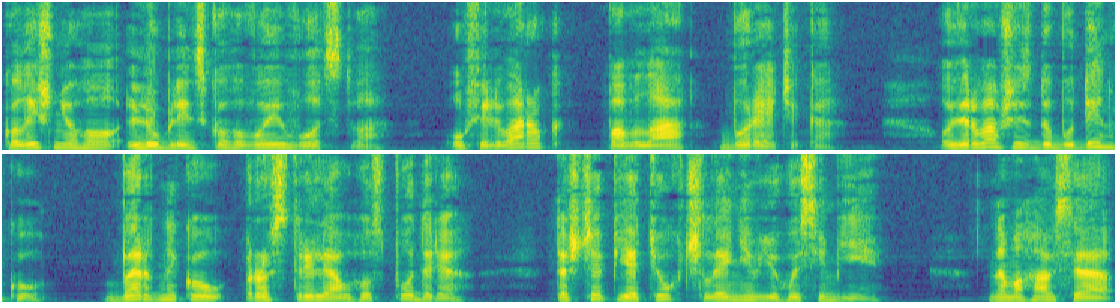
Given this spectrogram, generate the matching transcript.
колишнього Люблінського воєводства у фільварок Павла Буречика. Увірвавшись до будинку, Бердников розстріляв господаря та ще п'ятьох членів його сім'ї, намагався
